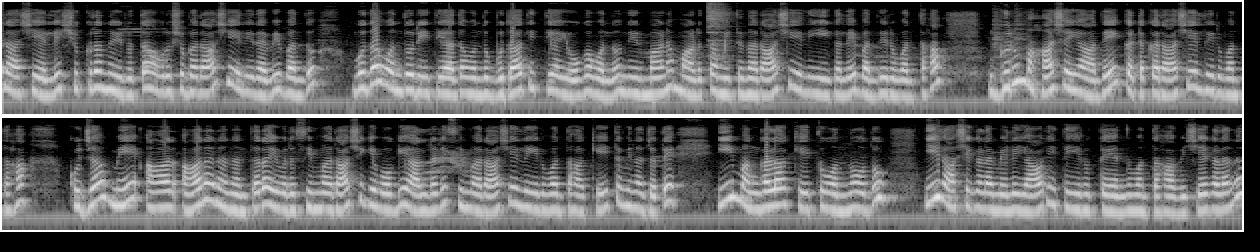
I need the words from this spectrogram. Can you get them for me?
ರಾಶಿಯಲ್ಲಿ ಶುಕ್ರನು ಇರುತ್ತಾ ವೃಷಭ ರಾಶಿಯಲ್ಲಿ ರವಿ ಬಂದು ಬುಧ ಒಂದು ರೀತಿಯಾದ ಒಂದು ಬುಧಾದಿತ್ಯ ಯೋಗವನ್ನು ನಿರ್ಮಾಣ ಮಾಡುತ್ತಾ, ಮಿಥುನ ರಾಶಿಯಲ್ಲಿ ಈಗಲೇ ಬಂದಿರುವಂತಹ ಗುರು ಮಹಾಶಯ, ಅದೇ ಕಟಕ ರಾಶಿಯಲ್ಲಿರುವಂತಹ ಕುಜ ಮೇ ಆರ್, ಆರರ ನಂತರ ಇವರು ಸಿಂಹ ರಾಶಿಗೆ ಹೋಗಿ ಆಲ್ರೆಡಿ ಸಿಂಹ ರಾಶಿಯಲ್ಲಿ ಇರುವಂತಹ ಕೇತುವಿನ ಜೊತೆ ಈ ಮಂಗಳ ಕೇತು ಅನ್ನೋದು ಈ ರಾಶಿಗಳ ಮೇಲೆ ಯಾವ ರೀತಿ ಇರುತ್ತೆ ಎನ್ನುವಂತಹ ವಿಷಯಗಳನ್ನು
